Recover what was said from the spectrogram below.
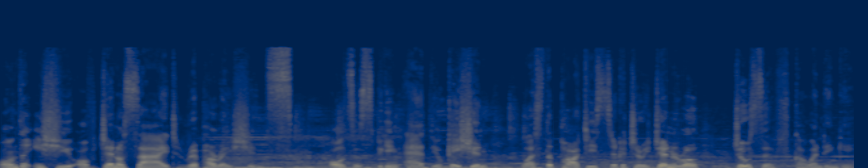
on the issue of genocide reparations. Also speaking at the occasion was the party's Secretary General, Joseph Kauandenge.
